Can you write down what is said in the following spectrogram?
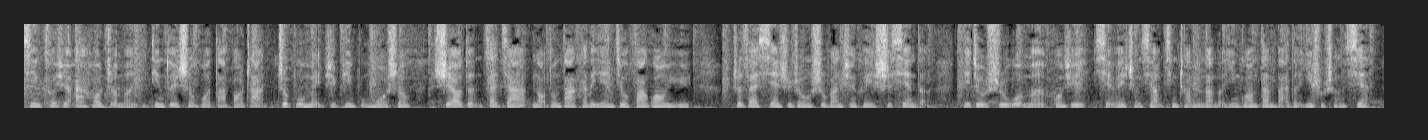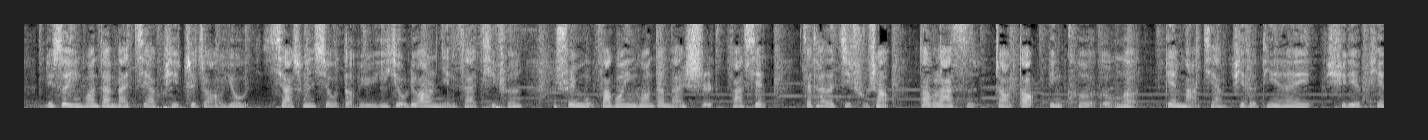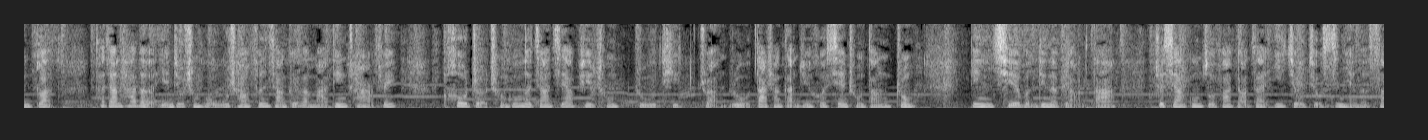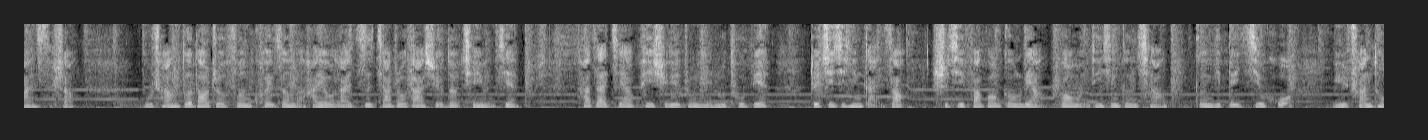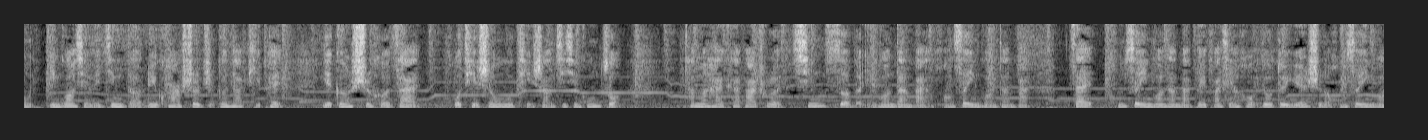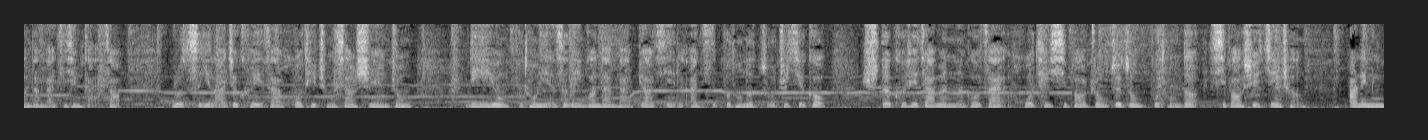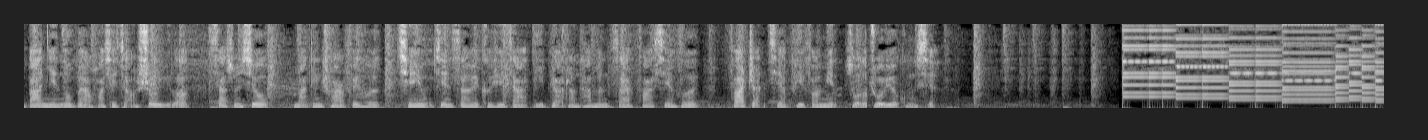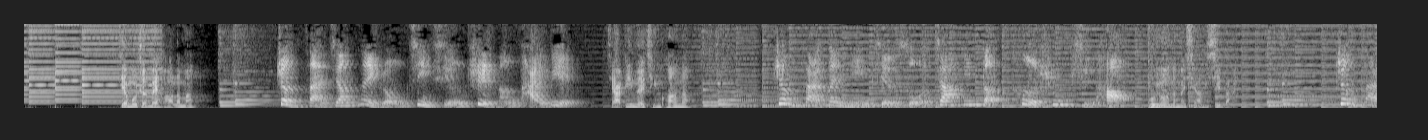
相信科学爱好者们一定对《生活大爆炸》这部美剧并不陌生。史耀顿在家脑洞大开的研究发光鱼，这在现实中是完全可以实现的，也就是我们光学显微成像经常用到的荧光蛋白的艺术呈现。绿色荧光蛋白 GFP 最早由夏村修等于1962年在提纯水母发光荧光蛋白时发现，在它的基础上，道格拉斯找到并克隆了编码 GFP 的 DNA 序列片段。他将他的研究成果无偿分享给了马丁·查尔菲，后者成功的将 GFP 从主体转入大肠杆菌和线虫当中，并且稳定的表达。这项工作发表在1994年的 Science 上。无偿得到这份馈赠的还有来自加州大学的钱永健，他在 GFP 序列中引入突变，对其进行改造，使其发光更亮、光稳定性更强、更易被激活。与传统荧光显微镜的滤块设置更加匹配，也更适合在活体生物体上进行工作。他们还开发出了青色的荧光蛋白、黄色荧光蛋白，在红色荧光蛋白被发现后，又对原始的红色荧光蛋白进行改造。如此一来，就可以在活体成像实验中，利用不同颜色的荧光蛋白标记来自不同的组织结构，使得科学家们能够在活体细胞中追踪不同的细胞学进程。二零零八年，诺贝尔化学奖授予了夏春修、马丁·查尔菲和钱永健三位科学家，以表彰他们在发现和发展 GFP 方面做的卓越贡献。节目准备好了吗？正在将内容进行智能排列。嘉宾的情况呢？正在为您检索嘉宾的特殊喜好。不用那么详细吧？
